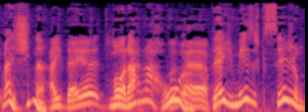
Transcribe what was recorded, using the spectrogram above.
Imagina, A ideia de... morar na rua. É. 10 meses que sejam.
